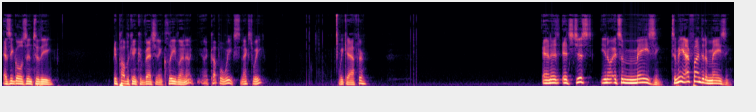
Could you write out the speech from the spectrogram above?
as he goes into the Republican convention in Cleveland in a, in a couple weeks, next week, week after. And it, it's just, you know, it's amazing. To me, I find it amazing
